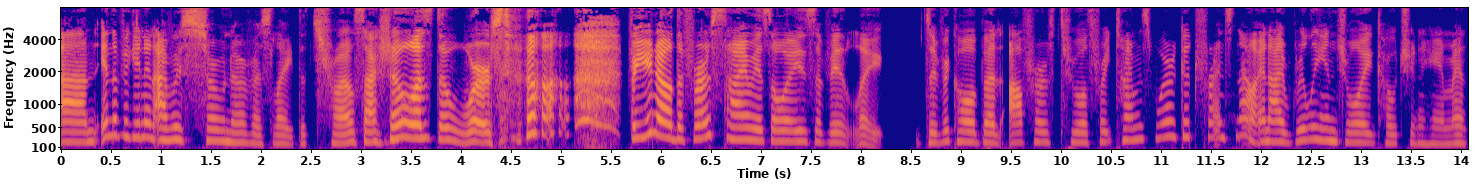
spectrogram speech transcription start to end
And in the beginning, I was so nervous. Like the trial section was the worst but you know, the first time is always a bit like difficult. But after two or three times, we're good friends now, and I really enjoy coaching him. And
